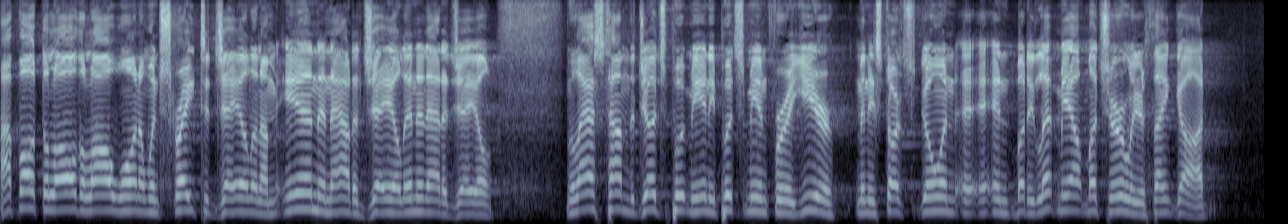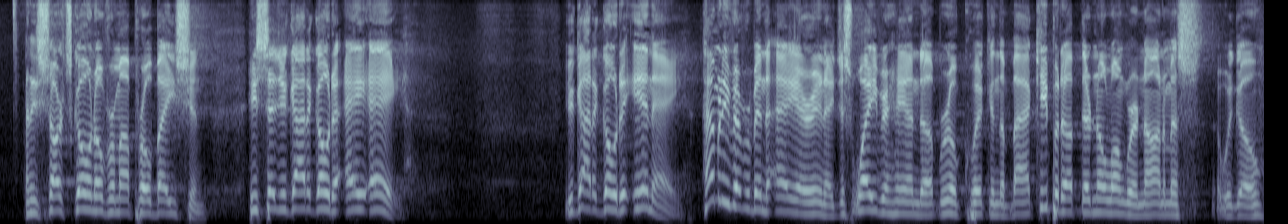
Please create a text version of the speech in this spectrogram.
I fought the law, the law won. I went straight to jail, and I'm in and out of jail, in and out of jail. The last time the judge put me in, he puts me in for a year, and he starts going, and but he let me out much earlier, thank God. And he starts going over my probation. He said, You got to go to AA. You got to go to NA. How many of you have ever been to A or NA? Just wave your hand up real quick in the back. Keep it up. They're no longer anonymous. There we go.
